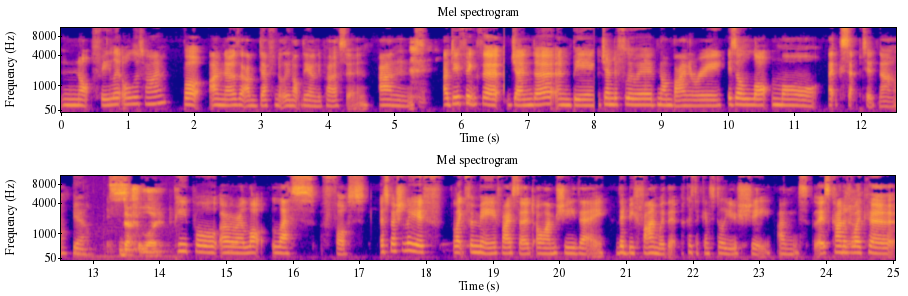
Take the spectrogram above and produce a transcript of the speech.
not feel it all the time. But I know that I'm definitely not the only person. And I do think that gender and being gender fluid, non binary is a lot more accepted now yeah Definitely. people are a lot less fussed, especially if, like, for me, if I said, "Oh, I'm she," they, they'd be fine with it because they can still use she, and it's kind of like a,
